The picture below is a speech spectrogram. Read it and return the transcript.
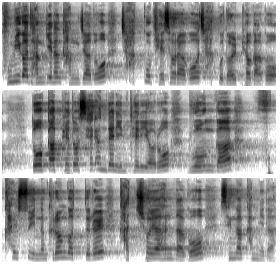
구미가 당기는 강좌도 자꾸 개설하고 자꾸 넓혀가고 또 카페도 세련된 인테리어로 무언가 혹할 수 있는 그런 것들을 갖춰야 한다고 생각합니다.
